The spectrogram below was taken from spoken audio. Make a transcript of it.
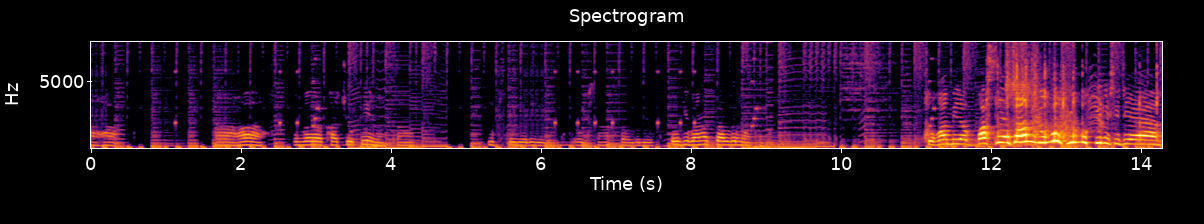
Aha. Aha. Bunda da kaç yok değil mi? Tamam. X de geri geliyor. Yogi sana saldırıyor. Yogi bana saldırmasın. Sokan bile başlayacağım. Yumruk yumruk girişeceğim.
